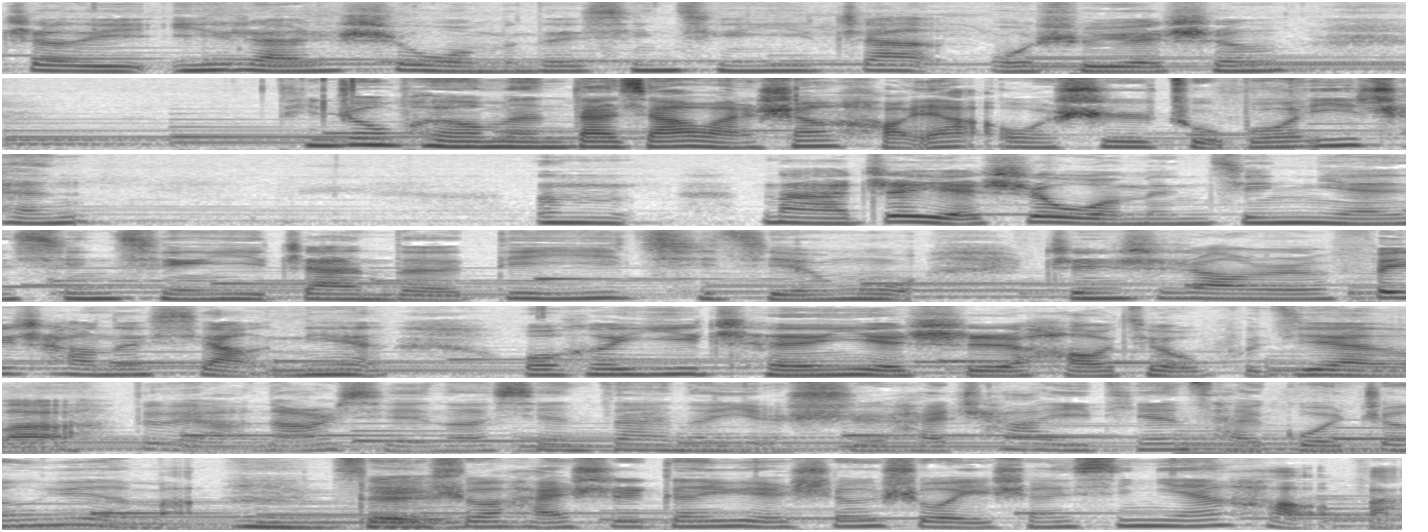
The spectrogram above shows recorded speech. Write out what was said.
这里依然是我们的心情驿站，我是月生。听众朋友们，大家晚上好呀，我是主播依晨。嗯。那这也是我们今年心情驿站的第一期节目，真是让人非常的想念。我和依晨也是好久不见了。对啊，那而且呢，现在呢也是还差一天才过正月嘛，嗯，所以说还是跟月生说一声新年好吧。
